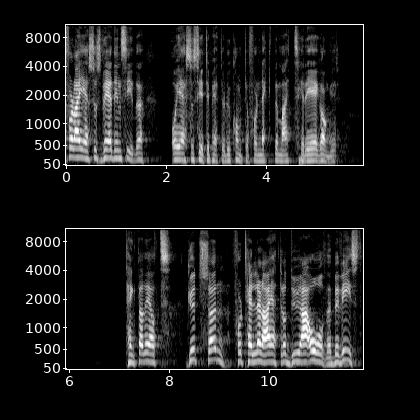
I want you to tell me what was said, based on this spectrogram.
for deg, Jesus, ved din side. Og Jesus sier til Peter, du kommer til å fornekte meg tre ganger. Tenk deg det at Guds sønn forteller deg etter at du er overbevist.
